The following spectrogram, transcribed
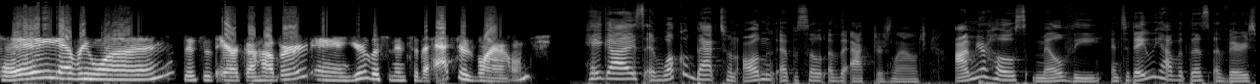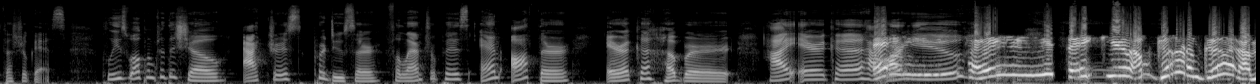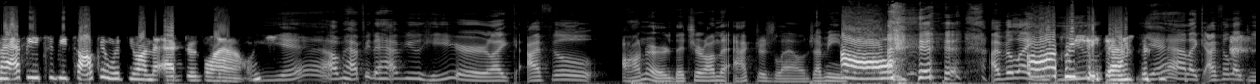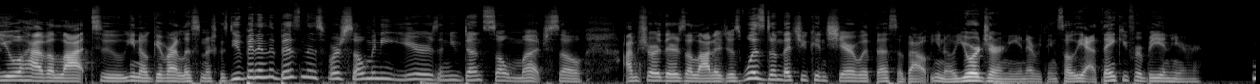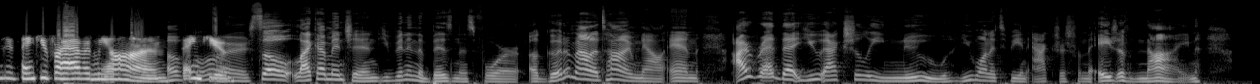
Hey everyone, this is Erica Hubbard, and you're listening to the Actors Lounge. Hey guys, and welcome back to an all new episode of the Actors Lounge. I'm your host, Mel V, and today we have with us a very special guest. Please welcome to the show actress, producer, philanthropist, and author, Erica Hubbard. Hi, Erica. How hey, are you? Hey, thank you. I'm good. I'm good. I'm happy to be talking with you on the Actors Lounge. Yeah, I'm happy to have you here. Like, I feel honored that you're on the actors lounge. I mean i feel like oh, I appreciate you, that. yeah like i feel like you will have a lot to you know give our listeners because you've been in the business for so many years and you've done so much. So i'm sure there's a lot of just wisdom that you can share with us about you know your journey and everything. So yeah thank you for being here Thank you for having me on. Of Thank course. you. So, like I mentioned, you've been in the business for a good amount of time now. And I read that you actually knew you wanted to be an actress from the age of nine.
